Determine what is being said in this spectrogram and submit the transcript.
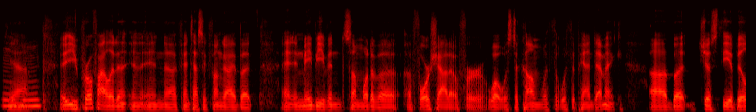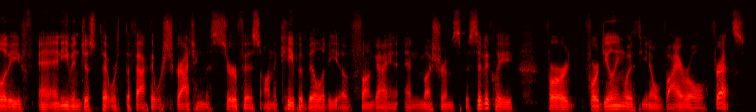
Yeah, mm-hmm. you profile it in, in, in uh, Fantastic Fungi, but and, and, maybe even somewhat of a, a, foreshadow for what was to come with the, with the pandemic. Uh, but just the ability, and even just that we're the fact that we're scratching the surface on the capability of fungi and, and mushrooms specifically for for dealing with you know viral threats.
